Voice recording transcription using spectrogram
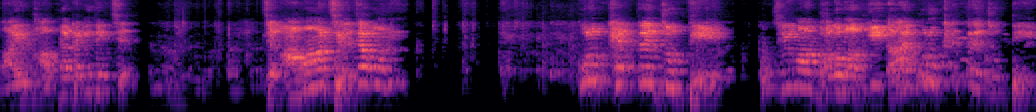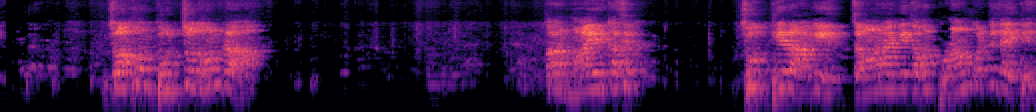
মায়ের ভাবনাটা কি দেখছেন? যে আমার ছেলে যেমন কুরুক্ষেত্রের যুদ্ধে, শ্রীমদ ভগবত গীতায় কুরুক্ষেত্রের যুদ্ধে, যখন দুর্যোধনরা তার মায়ের কাছে যুদ্ধের আগে, যাওয়ার আগে যখন প্রণাম করতে যাইতেন,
